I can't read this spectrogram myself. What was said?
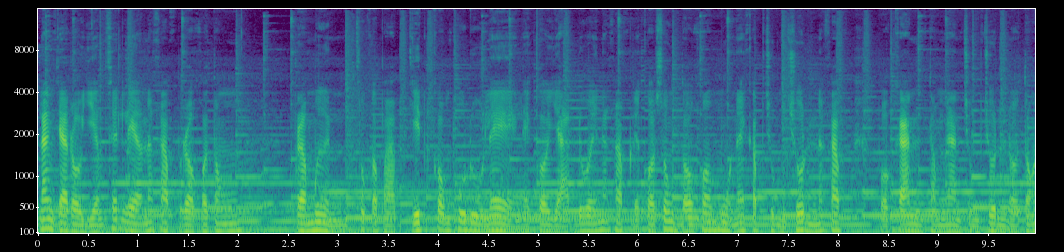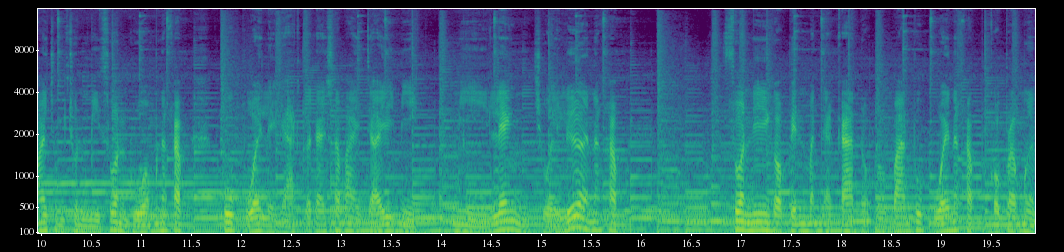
หลังจากเราเยี่ยมเสร็จแล้วนะครับ เราก็ต้องประเมินสุขภาพจิตของผู้ดูแลและก็ญาติด้วยนะครับแล้วก็ส่งต่อข้อมูลให้กับชุมชนนะครับเพราะการทำงานชุมชน เราต้องให้ชุมชนมีส่วนร่วมนะครับ ผู้ป่วยและญาติก็ได้สบายใจมีมีเร่งช่วยเหลือนะครับ ส่วนนี้ก็เป็นบรรยากาศโรงพยาบาลผู้ป่วยนะครับ ก็ประเมิน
